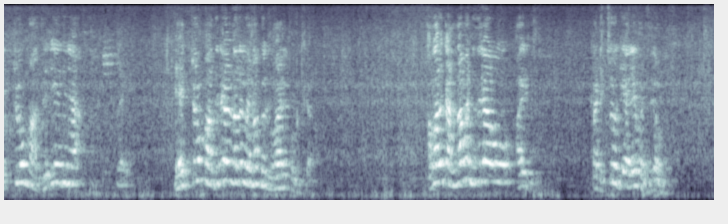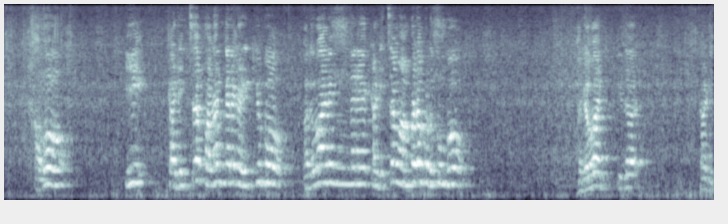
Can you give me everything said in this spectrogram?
ഏറ്റവും മധുര എന്തിനാ ഏറ്റവും മധുരമുള്ളത് വേണം ഭഗവാന് കൊടുക്കുക. അപ്പൊ അത് കണ്ടാൽ മനസ്സിലാവോ? ആയിരുന്നു കടിച്ചു നോക്കിയാലേ മനസ്സിലാവും. അപ്പോ ഈ കടിച്ച പഴം ഇങ്ങനെ കഴിക്കുമ്പോൾ ഭഗവാൻ ഇങ്ങനെ കടിച്ച മമ്പടം കൊടുക്കുമ്പോൾ ഭഗവാൻ ഇത് കടി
